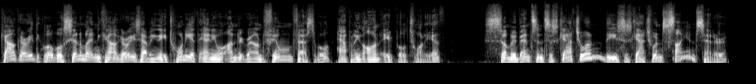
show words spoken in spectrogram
Calgary, the Globe Cinema in Calgary, is having the 20th annual Underground Film Festival happening on April 20th. Some events in Saskatchewan, the Saskatchewan Science Centre.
